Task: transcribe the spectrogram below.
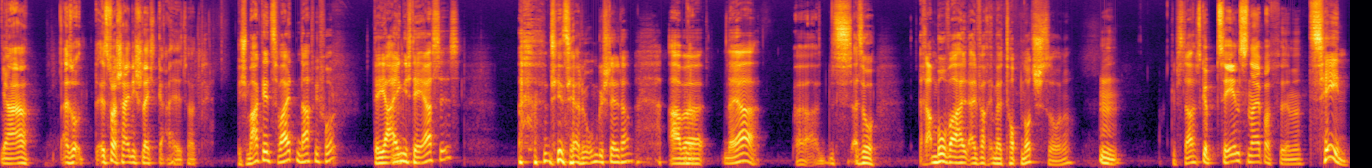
Ja, also ist wahrscheinlich schlecht gealtert. Ich mag den zweiten nach wie vor, der ja eigentlich der erste ist, den sie ja nur umgestellt haben. Aber naja, äh, also Rambo war halt einfach immer top-notch so, ne? Hm. Gibt's da? Es gibt zehn Sniper-Filme. Zehn.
